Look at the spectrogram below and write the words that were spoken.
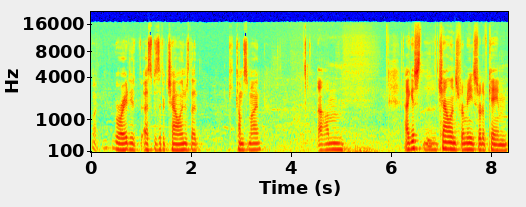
What, Roy, do you a specific challenge that comes to mind? Um, I guess the challenge for me sort of came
